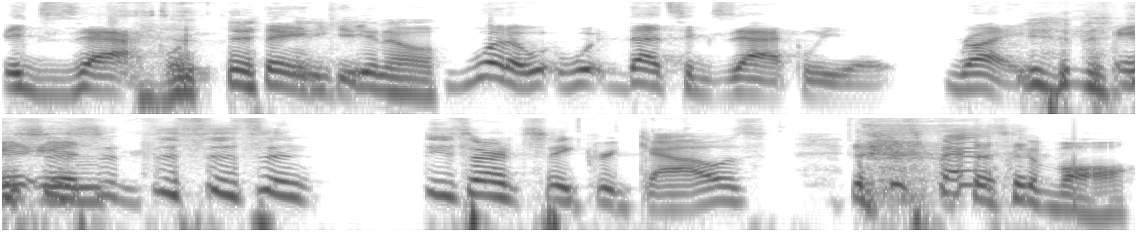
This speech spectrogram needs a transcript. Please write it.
Exactly. Thank you. You know. what, a, what? That's exactly it. Right. this, And- isn't, this isn't these aren't sacred cows it's basketball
